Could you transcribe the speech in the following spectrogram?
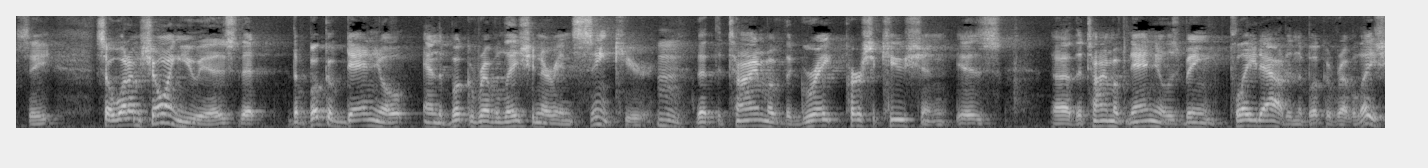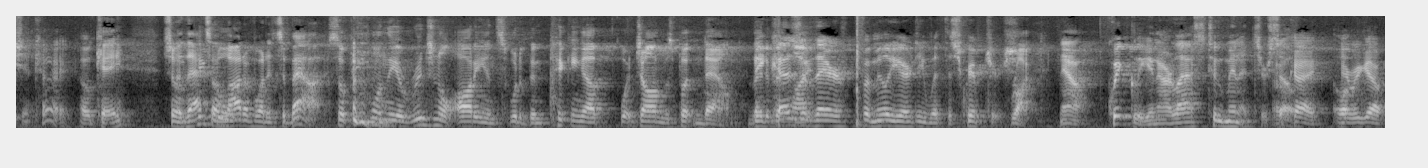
See? So, what I'm showing you is that the book of Daniel and the book of Revelation are in sync here. Hmm. That the time of the great persecution is uh, the time of Daniel is being played out in the book of Revelation. Okay. Okay? So, And that's people- a lot of what it's about. So people in the original audience would have been picking up what John was putting down They'd because like- of their familiarity with the scriptures. Right. Now, quickly, in our last two minutes or so. Okay. Here we go.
